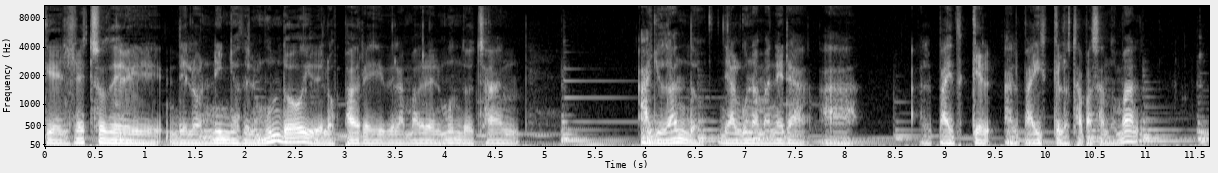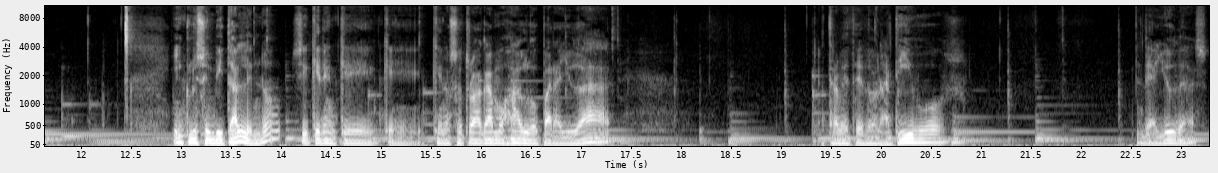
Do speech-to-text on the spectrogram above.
el resto de, los niños del mundo y de los padres y de las madres del mundo están ayudando de alguna manera al, país que, al país que lo está pasando mal incluso invitarles, ¿no? Si quieren que, nosotros hagamos algo para ayudar, a través de donativos, de ayudas.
